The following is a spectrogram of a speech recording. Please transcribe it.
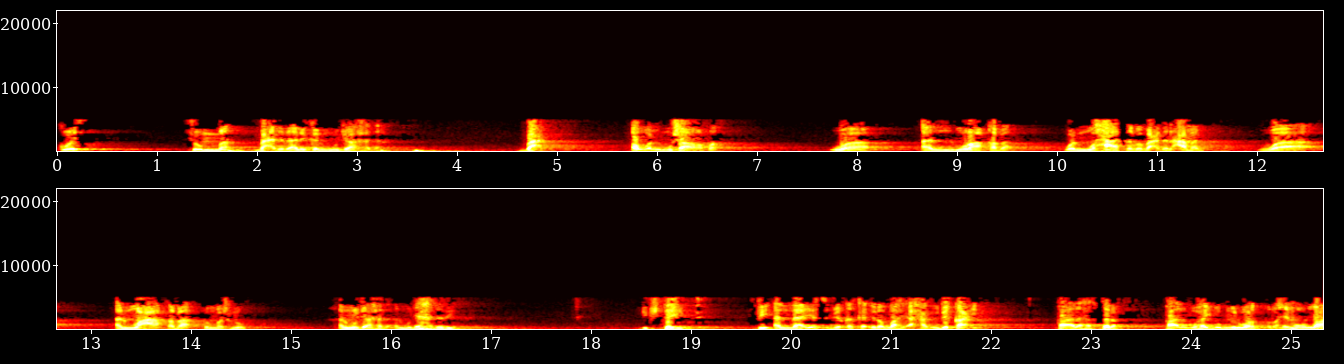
كويس؟ ثم بعد ذلك المجاهدة. بعد. أول المشارطة والمراقبة والمحاسبة بعد العمل والمعاقبة ثم شنو؟ المجاهدة. المجاهدة دي اجتهد في أن لا يسبقك إلى الله أحد. ودي قاعدة. قالها السلف. قال وهيب بن الورد رحمه الله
